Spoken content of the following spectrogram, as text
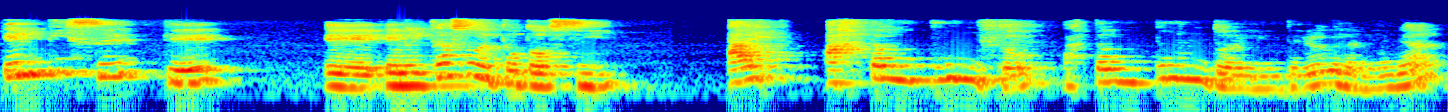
Él dice que en el caso de Potosí hay hasta un punto, hasta un punto en el interior de la mina,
